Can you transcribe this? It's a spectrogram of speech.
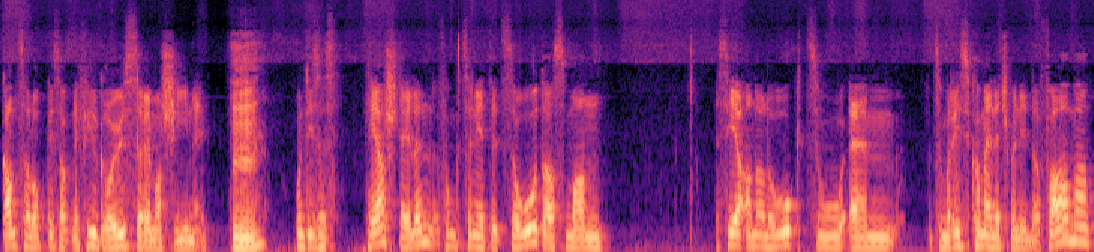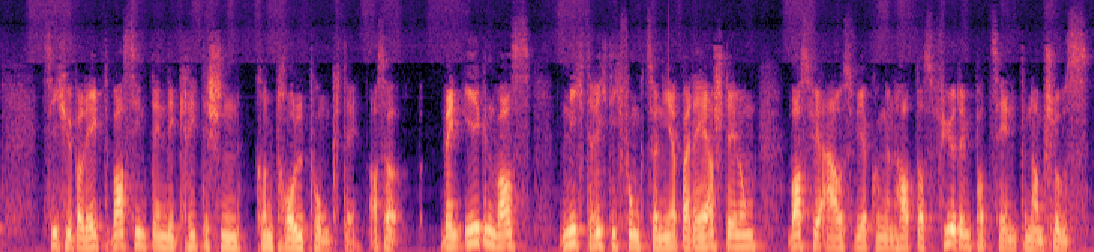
ganz salopp gesagt, eine viel größere Maschine. Mhm. Und dieses Herstellen funktioniert jetzt so, dass man sehr analog zu, ähm, zum Risikomanagement in der Pharma sich überlegt, was sind denn die kritischen Kontrollpunkte? Also wenn irgendwas nicht richtig funktioniert bei der Herstellung, was für Auswirkungen hat das für den Patienten am Schluss?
